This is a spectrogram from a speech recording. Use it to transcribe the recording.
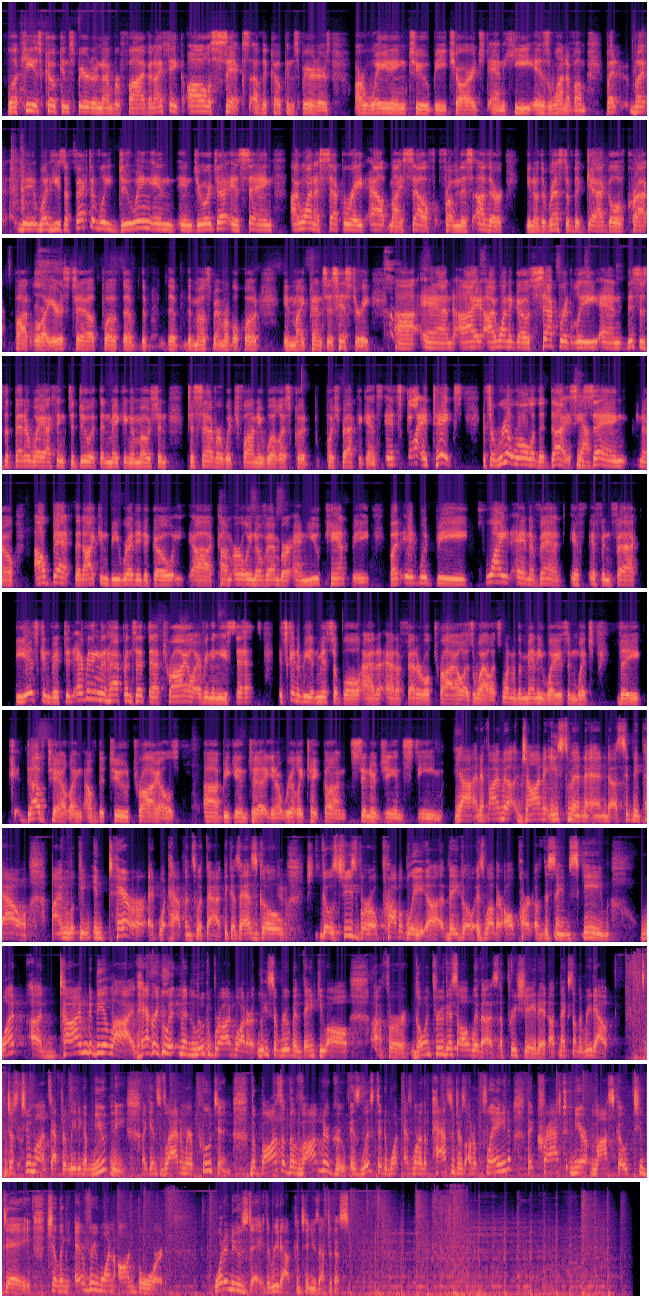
Look, he is co-conspirator number five, and I think all six of the co-conspirators are waiting to be charged, and he is one of them. But but the, what he's effectively doing in in Georgia is saying, I want to separate out myself from this other you know the rest of the gaggle of crackpot lawyers to quote the the the, the most memorable quote in Mike Pence's history uh, and I I want to go separately and this is the better way I think to do it than making a motion to sever which Fani Willis could push back against it's got it takes. It's a real roll of the dice. He's yeah. saying you know I'll bet that I can be ready to go uh, come early November and you can't be. But it would be quite an event if, if in fact he is convicted. Everything that happens at that trial, everything he says, it's going to be admissible at a, at a federal trial as well. It's one of the many ways in which the dovetailing of the two trials uh, begin to, you know, really take on synergy and steam. Yeah, and if I'm uh, John Eastman and uh, Sidney Powell, I'm looking in terror at what happens with that because as go yeah. goes Chesebro, probably uh, they go as well. They're all part of the same scheme. What a time to be alive. Harry Litman, Luke Broadwater, Lisa Rubin, thank you all uh, for going through this all with us. Appreciate it. Up next on the ReidOut. Just two months after leading a mutiny against Vladimir Putin, the boss of the Wagner Group is listed as one of the passengers on a plane that crashed near Moscow today, killing everyone on board. What a news day. The ReidOut continues after this.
